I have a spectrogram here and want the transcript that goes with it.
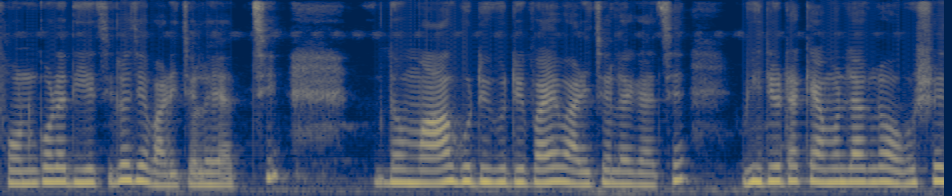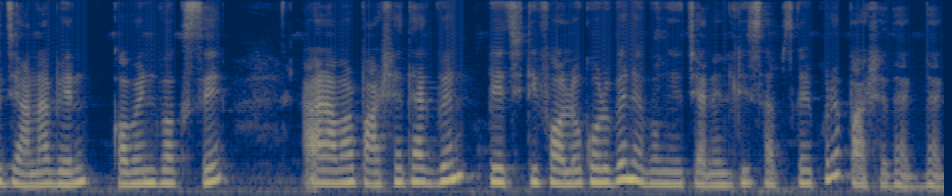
ফোন করে দিয়েছিল যে বাড়ি চলে যাচ্ছি। তো মা গুটি গুটি পায়ে বাড়ি চলে গেছে। ভিডিওটা কেমন লাগল অবশ্যই জানাবেন কমেন্ট বক্সে। আর আমার পাশে থাকবেন পেজটি ফলো করবেন এবং এই চ্যানেলটি সাবস্ক্রাইব করে পাশে থাকবেন।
